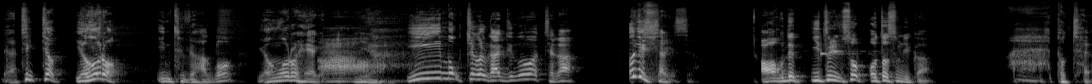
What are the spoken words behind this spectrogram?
내가 직접 영어로 인터뷰하고 영어로 해야겠다. 이 목적을 가지고 제가 어제 시작했어요. 아 근데 이틀 수업 어떻습니까? 아, 벅차요.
